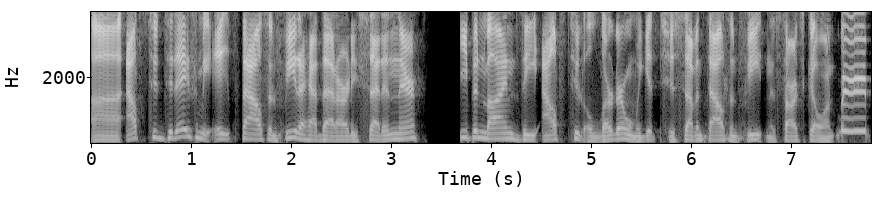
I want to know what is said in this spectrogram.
Uh, altitude today is to be 8,000 feet. I have that already set in there. Keep in mind the altitude alerter when we get to 7,000 feet and it starts going beep,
